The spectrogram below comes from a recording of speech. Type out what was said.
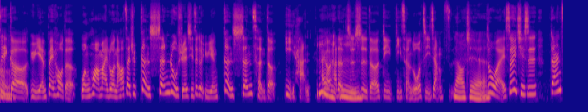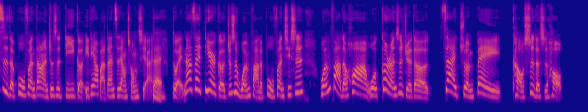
这个语言背后的文化脉络，然后再去更深入学习这个语言更深层的意涵，还有它的知识的底、嗯、底层逻辑，这样子了解。对，所以其实单字的部分，当然就是第一个，一定要把单字量冲起来。对对，那在第二个就是文法的部分，其实文法的话，我个人是觉得在准备考试的时候，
